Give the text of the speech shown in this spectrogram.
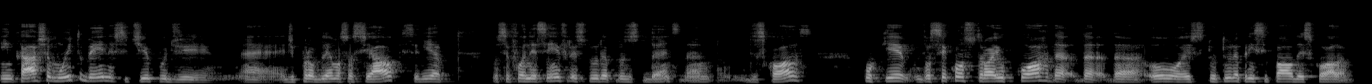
encaixa muito bem nesse tipo de, é, de problema social, que seria você fornecer infraestrutura para os estudantes né, de escolas, porque você constrói o core da, da, da, ou a estrutura principal da escola,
